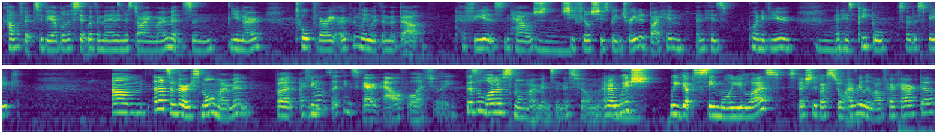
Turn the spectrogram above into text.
comfort to be able to sit with a man in his dying moments and you know talk very openly with him about her fears and how Mm. she feels she's been treated by him and his point of view Mm. and his people so to speak um and that's a very small moment but i think I think it's very powerful, actually. there's a lot of small moments in this film, and I Mm. wish we got to see more utilized, especially by Storm. I really love her character.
